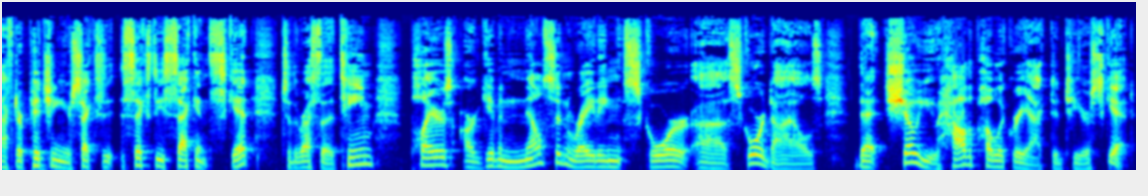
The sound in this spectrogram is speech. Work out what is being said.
After pitching your 60 second skit to the rest of the team, players are given Nielsen rating score uh, score dials that show you how the public reacted to your skit.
